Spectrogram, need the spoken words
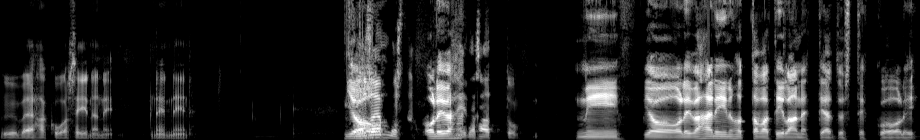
YV-hakua siinä, niin, niin, niin. Joo, se on semmoista, oli vähän, niitä sattuu. Niin, joo, oli vähän inhottava tilanne tietysti, kun oli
